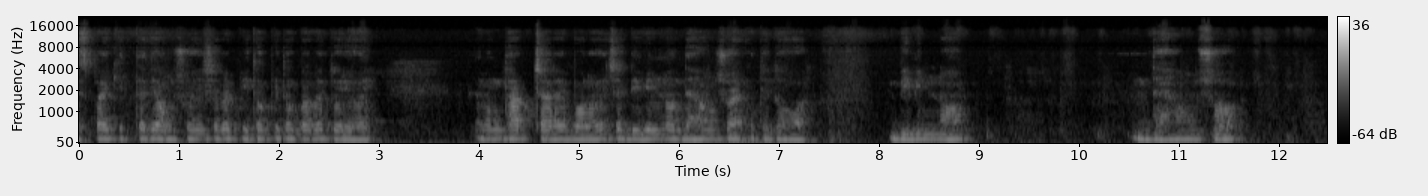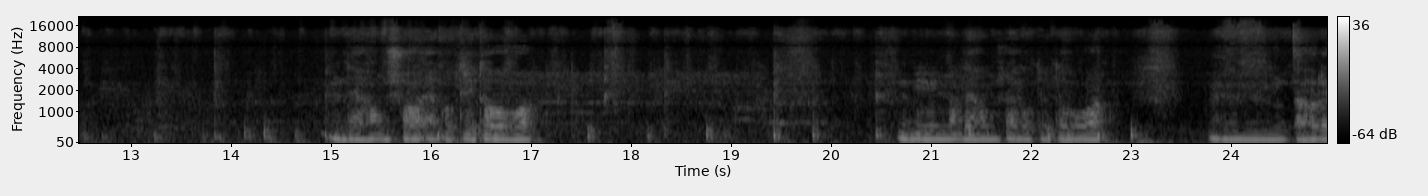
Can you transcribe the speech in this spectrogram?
স্পাইক ইত্যাদি অংশ হিসেবে পৃথক পৃথকভাবে তৈরি হয় এবং ধাপ চারে বলা হয়েছে বিভিন্ন দেহাংশ একত্রিত হওয়া। বিভিন্ন দেহাংশ দেহাংশ একত্রিত বিভিন্ন দেহাংশ একত্রিত হওয়া। তাহলে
